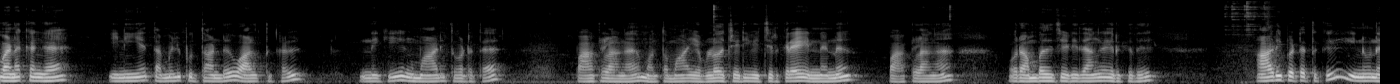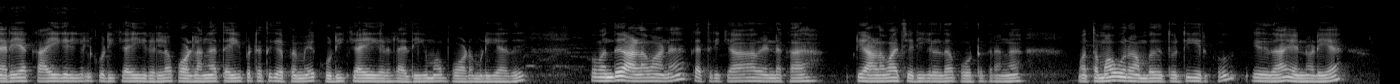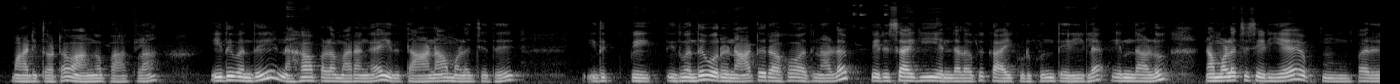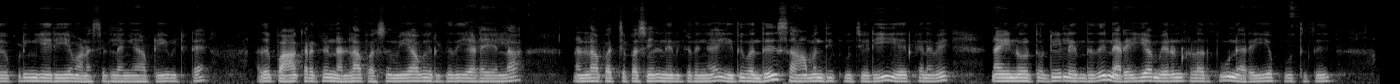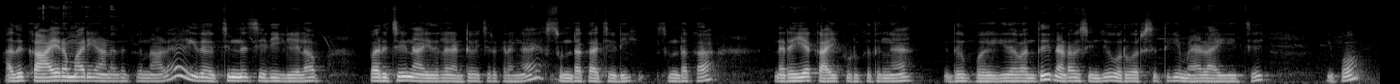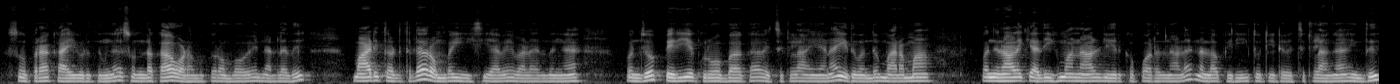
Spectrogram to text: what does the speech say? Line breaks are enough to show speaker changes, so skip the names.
வணக்கங்க. இனிய தமிழ் புத்தாண்டு வாழ்த்துக்கள். இன்றைக்கி எங்கள் மாடி தோட்டத்தை பார்க்கலாங்க. மொத்தமாக எவ்வளோ செடி வச்சுருக்கிறேன் என்னென்னு பார்க்கலாங்க. ஒரு ஐம்பது செடி தாங்க இருக்குது. ஆடிப்பட்டத்துக்கு இன்னும் நிறையா காய்கறிகள் கொடி காய்கறிகள்லாம் போடலாங்க. தைப்பட்டத்துக்கு எப்போவுமே கொடி காய்கறிகள் அதிகமாக போட முடியாது. இப்போ வந்து அளவான கத்திரிக்காய் வெண்டைக்காய் இப்படி அளவாக செடிகள் தான் போட்டுக்கிறேங்க மொத்தமாக ஒரு ஐம்பது தொட்டி இருக்கும். இதுதான் என்னுடைய மாடி தோட்டம். வாங்க பார்க்கலாம். இது வந்து நகாப்பழ மரங்க. இது தானாக முளைச்சது. இது இது வந்து ஒரு நாட்டு ரகம். அதனால பெருசாகி எந்த அளவுக்கு காய் கொடுக்குன்னு தெரியல. இருந்தாலும் நான் முளைச்ச செடியை பரு பிடுங்கி எறிய மனசு இல்லைங்க. அப்படியே விட்டுட்டேன். அது பார்க்குறக்கு நல்லா பசுமையாகவும் இருக்குது. இலையெல்லாம் நல்லா பச்சை பசேல்னு இருக்குதுங்க. இது வந்து சாமந்தி பூச்செடி. ஏற்கனவே நான் இன்னொரு தொட்டியில் இருந்தது. நிறையா மெரூன் கலர் பூ நிறைய பூத்துது. அது காயிற மாதிரி ஆனதுக்குனால இதை சின்ன செடிகளெல்லாம் பறித்து நான் இதில் நட்டு வச்சுருக்குறேங்க. சுண்டக்காய் செடி சுண்டக்காய் நிறைய காய் கொடுக்குதுங்க. இது இப்போ இதை வந்து நடவு செஞ்சு ஒரு வருஷத்துக்கு மேலே ஆகிடுச்சு இப்போது சூப்பராக காய் கொடுக்குதுங்க. சுண்டக்காய் உடம்புக்கு ரொம்பவே நல்லது. மாடி தோட்டத்தில் ரொம்ப ஈஸியாகவே வளருதுங்க. கொஞ்சம் பெரிய க்ரோ பேக்காக வச்சுக்கலாம். ஏன்னா இது வந்து மரமாக கொஞ்சம் நாளைக்கு அதிகமாக நாள் இருக்க போகிறதுனால நல்லா பெரிய தொட்டியில் வச்சுக்கலாங்க. இது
